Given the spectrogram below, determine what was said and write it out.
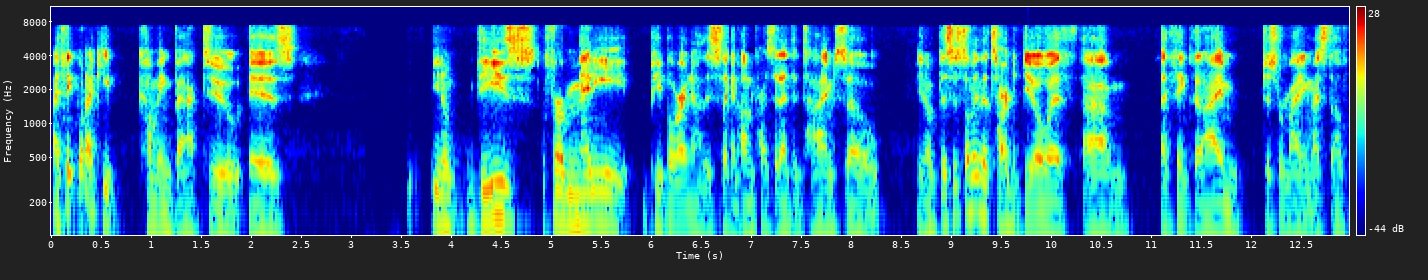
I think what I keep coming back to is, you know, these for many people right now, this is like an unprecedented time. So you know, this is something that's hard to deal with. Um, I think that I'm just reminding myself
